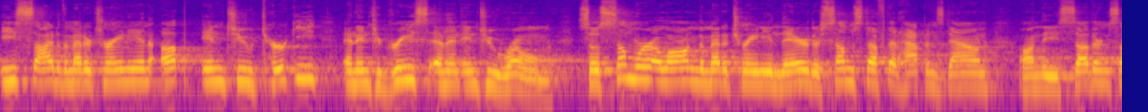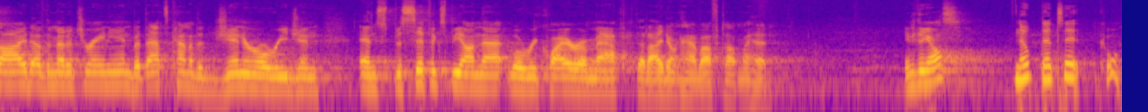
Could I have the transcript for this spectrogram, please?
east side of the Mediterranean, up into Turkey and into Greece and then into Rome. So, somewhere along the Mediterranean there, there's some stuff that happens down on the southern side of the Mediterranean, but that's kind of the general region. And specifics beyond that will require a map that I don't have off the top of my head. Anything else? Nope, that's it. Cool.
